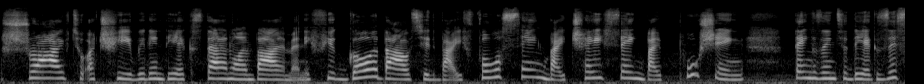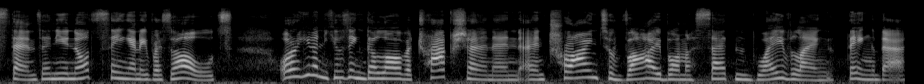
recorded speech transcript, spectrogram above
strive to achieve within the external environment, if you go about it by forcing, by chasing, by pushing things into the existence and you're not seeing any results, or even using the law of attraction and, and trying to vibe on a certain wavelength thing that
